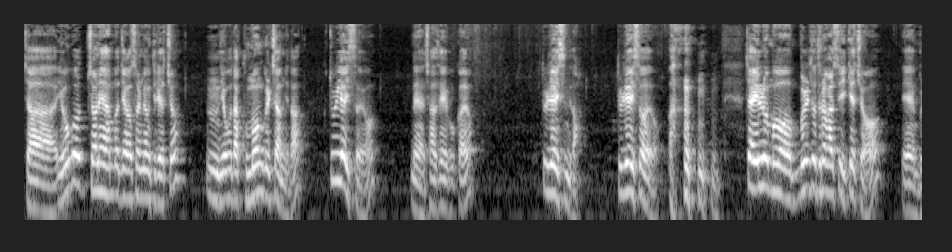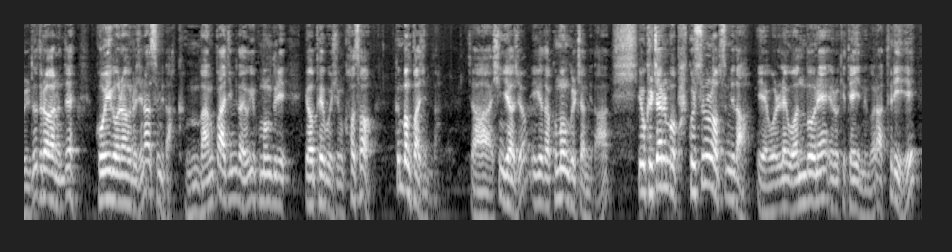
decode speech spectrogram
자, 요거 전에 한번 제가 설명드렸죠? 음, 요거 다 구멍 글자입니다. 뚫려 있어요. 네, 자세히 볼까요? 뚫려 있습니다. 뚫려 있어요. 자, 일로 뭐 물도 들어갈 수 있겠죠. 예, 물도 들어가는데 고이거나 그러진 않습니다. 금방 빠집니다. 여기 구멍들이 옆에 보시면 커서 금방 빠집니다. 자, 신기하죠? 이게 다 구멍 글자입니다. 이 글자를 뭐 바꿀 수는 없습니다. 예, 원래 원본에 이렇게 되어 있는 거라 틀이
